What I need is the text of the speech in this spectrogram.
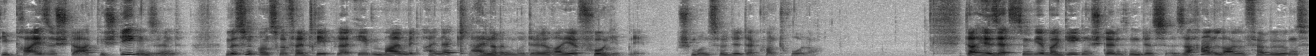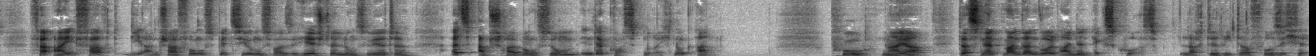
die Preise stark gestiegen sind, müssen unsere Vertriebler eben mal mit einer kleineren Modellreihe Vorlieb nehmen, schmunzelte der Controller. Daher setzen wir bei Gegenständen des Sachanlagevermögens vereinfacht die Anschaffungs- bzw. Herstellungswerte als Abschreibungssummen in der Kostenrechnung an. Puh, naja, das nennt man dann wohl einen Exkurs, lachte Rita vor sich hin.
